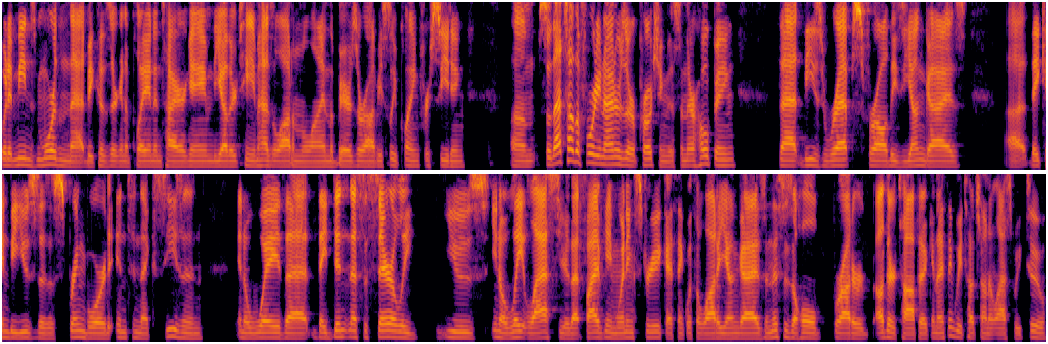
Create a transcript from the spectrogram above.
but it means more than that because they're going to play an entire game. The other team has a lot on the line. The Bears are obviously playing for seeding. Um, so that's how the 49ers are approaching this. And they're hoping that these reps for all these young guys, uh, they can be used as a springboard into next season in a way that they didn't necessarily use, you know, late last year, that five game winning streak, I think with a lot of young guys. And this is a whole broader other topic. And I think we touched on it last week too.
